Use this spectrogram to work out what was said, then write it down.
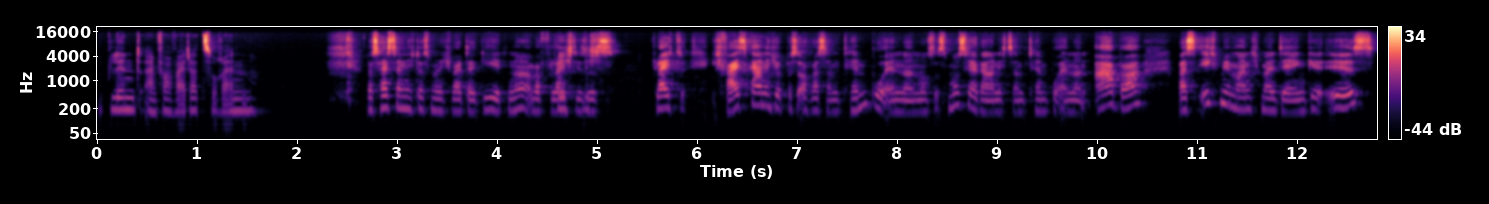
blind einfach weiter zu rennen. Das heißt ja nicht, dass man nicht weitergeht, ne? Aber vielleicht Richtig. dieses Vielleicht, ich weiß gar nicht, ob es auch was am Tempo ändern muss. Es muss ja gar nichts am Tempo ändern. Aber was ich mir manchmal denke, ist,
